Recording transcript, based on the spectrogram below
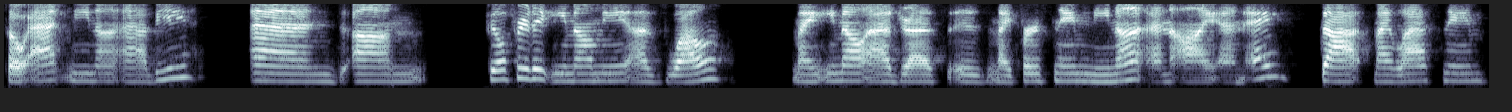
So at Nina Abby. And um, feel free to email me as well. My email address is my first name, Nina, N I N A, dot my last name,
